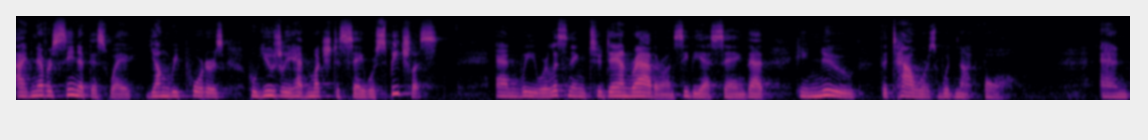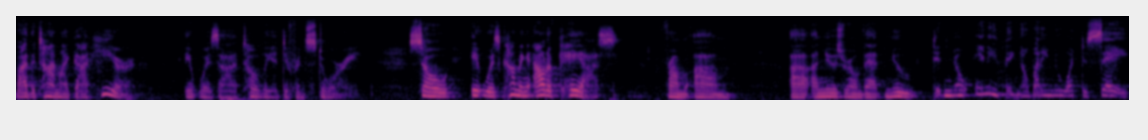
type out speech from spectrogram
I'd never seen it this way. Young reporters who usually had much to say were speechless. And we were listening to Dan Rather on CBS saying that he knew the towers would not fall. And by the time I got here, it was uh, totally a different story. So it was coming out of chaos from um, uh, a newsroom that knew didn't know anything. Nobody knew what to say,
